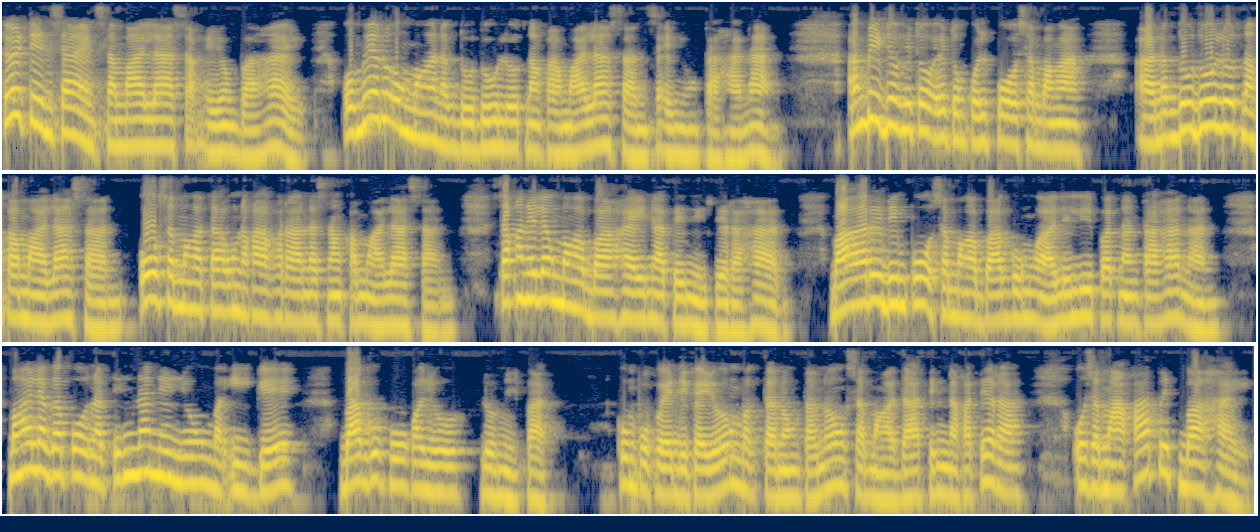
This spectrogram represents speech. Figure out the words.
13 signs na malas ang iyong bahay o mayroong mga nagdudulot ng kamalasan sa inyong tahanan. Ang video ito ay tungkol po sa mga ah, nagdudulot ng kamalasan o sa mga taong nakakaranas ng kamalasan sa kanilang mga bahay na tinitirahan. Maaari din po sa mga bagong ah, lilipat ng tahanan, mahalaga po na tingnan ninyong maigi bago po kayo lumipat. Kung po pwede kayong magtanong-tanong sa mga dating nakatira o sa mga kapitbahay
